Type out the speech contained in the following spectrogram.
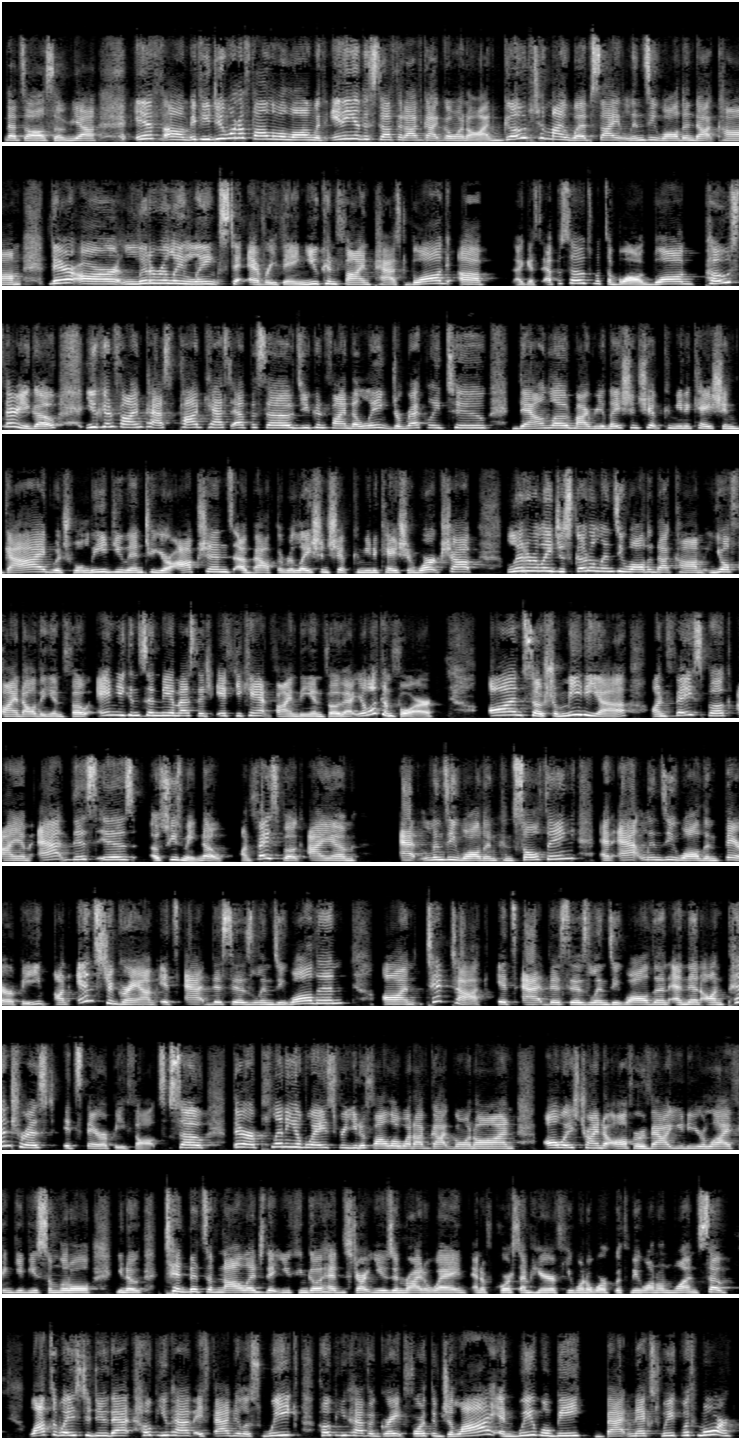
That's awesome. Yeah. If um if you do want to follow along with any of the stuff that I've got going on, go to my website lindsaywalden.com. There are literally links to everything. You can find past blog uh I guess, episodes. What's a blog? Blog post. There you go. You can find past podcast episodes. You can find a link directly to download my relationship communication guide, which will lead you into your options about the relationship communication workshop. Literally, just go to lindsaywalden.com. You'll find all the info and you can send me a message if you can't find the info that you're looking for on social media. On Facebook, I am at this is, oh, excuse me, no, on Facebook, I am at Lindsay Walden Consulting and at Lindsay Walden Therapy. On Instagram, it's at This Is Lindsay Walden. On TikTok, it's at This Is Lindsay Walden. And then on Pinterest, it's Therapy Thoughts. So there are plenty of ways for you to follow what I've got going on. Always trying to offer value to your life and give you some little, you know, tidbits of knowledge that you can go ahead and start using right away. And of course, I'm here if you want to work with me one on one. So Lots of ways to do that. Hope you have a fabulous week. Hope you have a great 4th of July, and we will be back next week with more.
